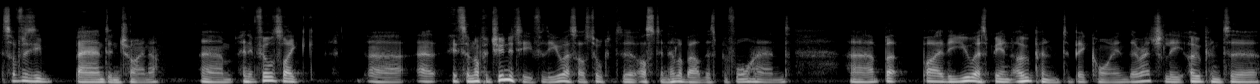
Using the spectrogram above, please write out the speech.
it's obviously banned in China. Um, and it feels like uh, uh, it's an opportunity for the US. I was talking to Austin Hill about this beforehand. Uh, but by the US being open to Bitcoin, they're actually open to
